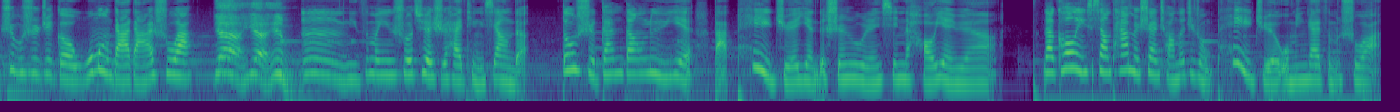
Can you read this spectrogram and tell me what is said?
是不是这个吴孟达达叔啊？Yeah, yeah, him. 嗯，你这么一说，确实还挺像的， 都是甘当绿叶，把配角演得深入人心的好演员啊。那 Colin 像他们擅长的这种配角，我们应该怎么说啊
